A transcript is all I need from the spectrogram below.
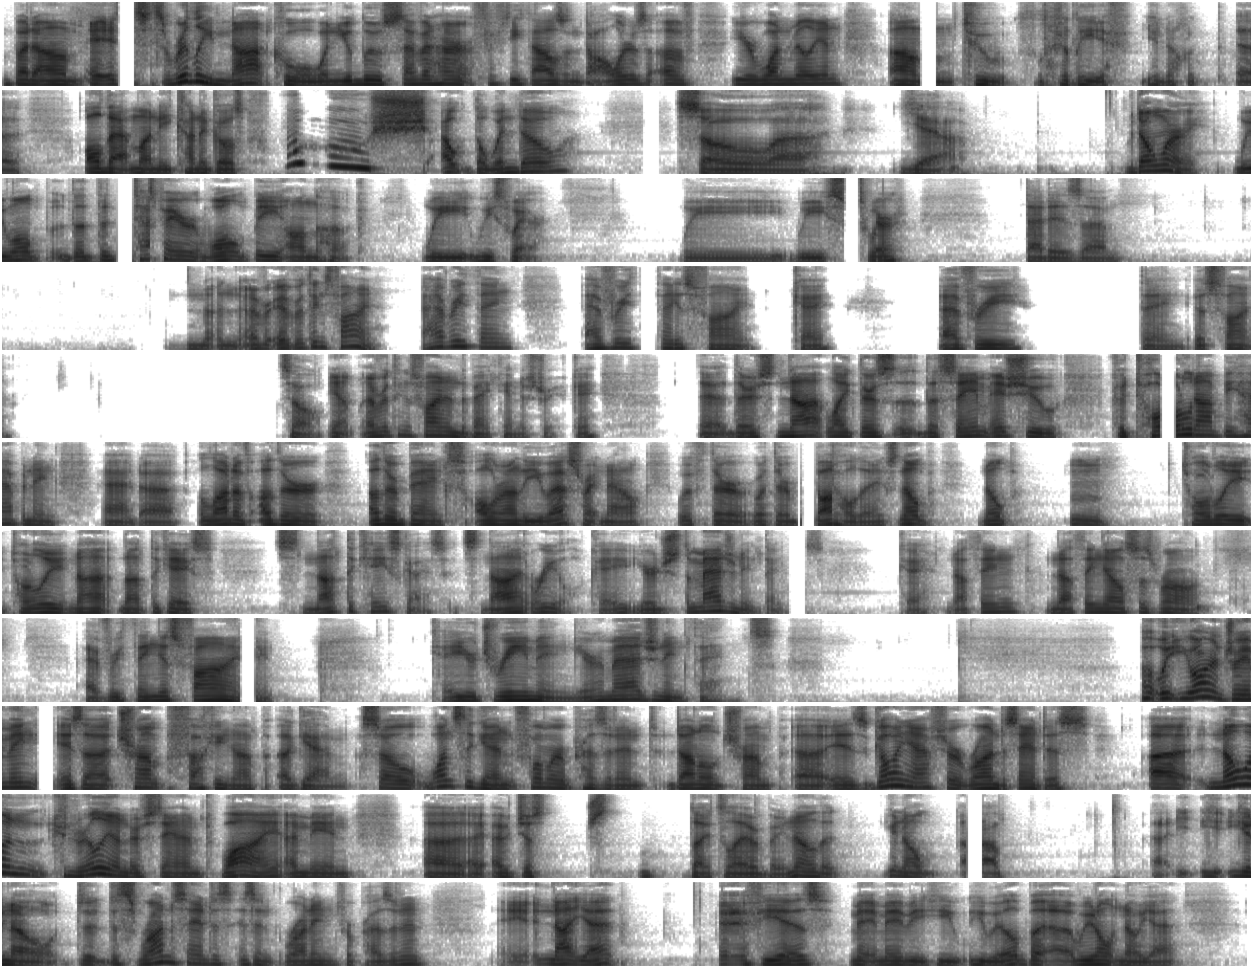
But um, it's it's really not cool when you lose seven hundred fifty thousand dollars of your one million. Um, to literally, if you know, uh, all that money kind of goes whoosh out the window. So uh, yeah. But don't worry, we won't. The the taxpayer won't be on the hook. We we swear. We we swear. That is um. N- every, everything's fine. Everything, everything is fine. Okay, everything is fine. So yeah, everything's fine in the bank industry. Okay, there's not like there's uh, the same issue could totally not be happening at uh, a lot of other other banks all around the U.S. right now with their with their bond holdings. Nope, nope, mm, totally, totally not not the case. It's not the case, guys. It's not real. Okay, you're just imagining things. Okay, nothing, nothing else is wrong. Everything is fine. Okay, you're dreaming. You're imagining things. But what you aren't dreaming is uh, Trump fucking up again. So, once again, former President Donald Trump uh, is going after Ron DeSantis. Uh, no one can really understand why. I mean, uh, I, I just, just like to let everybody know that, you know, uh, uh, y- you know, d- this Ron DeSantis isn't running for president. Eh, Not yet. If he is, may- maybe he, he will, but uh, we don't know yet.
